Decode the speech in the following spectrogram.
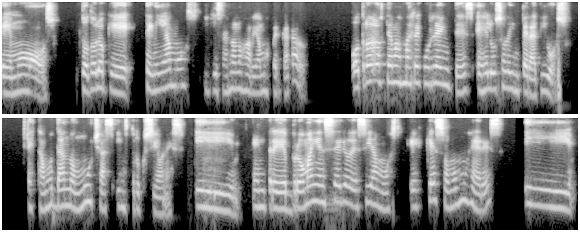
vemos todo lo que teníamos y quizás no nos habíamos percatado. Otro de los temas más recurrentes es el uso de imperativos. Estamos dando muchas instrucciones y entre broma y en serio decíamos, es que somos mujeres y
